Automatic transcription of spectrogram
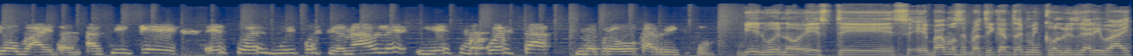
Joe Biden. Así que eso es muy cuestionable y esa encuesta me provoca risa. Bien, bueno, este eh, vamos a platicar también con Luis Garibay.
